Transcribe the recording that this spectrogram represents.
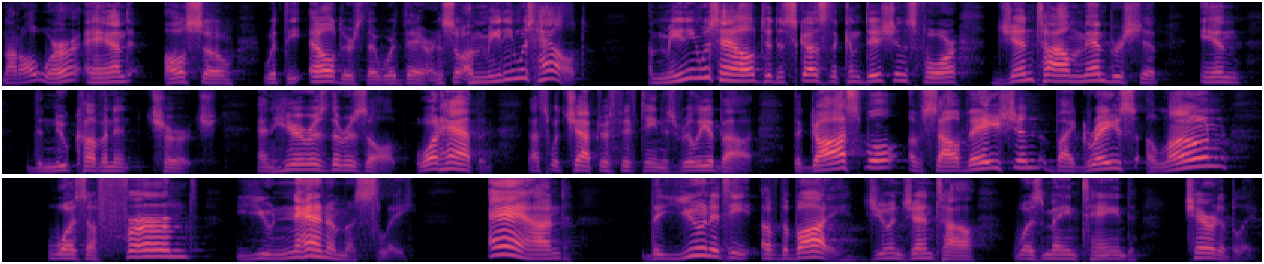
Not all were, and also with the elders that were there. And so a meeting was held. A meeting was held to discuss the conditions for Gentile membership in the new covenant church. And here is the result. What happened? That's what chapter 15 is really about. The gospel of salvation by grace alone was affirmed unanimously, and the unity of the body, Jew and Gentile, was maintained charitably.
